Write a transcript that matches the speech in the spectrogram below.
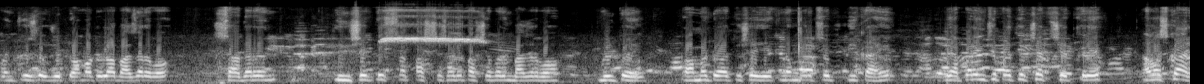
पंचवीस रोजी टोमॅटोला बाजारभाव साधारण तीनशे ते पाचशे साडेपाचशे पर्यंत बाजारभाव मिळतोय. टोमॅटो अतिशय एक नंबरचं पीक आहे. व्यापाऱ्यांची प्रतीक्षात शेतकरी आहेत. नमस्कार.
